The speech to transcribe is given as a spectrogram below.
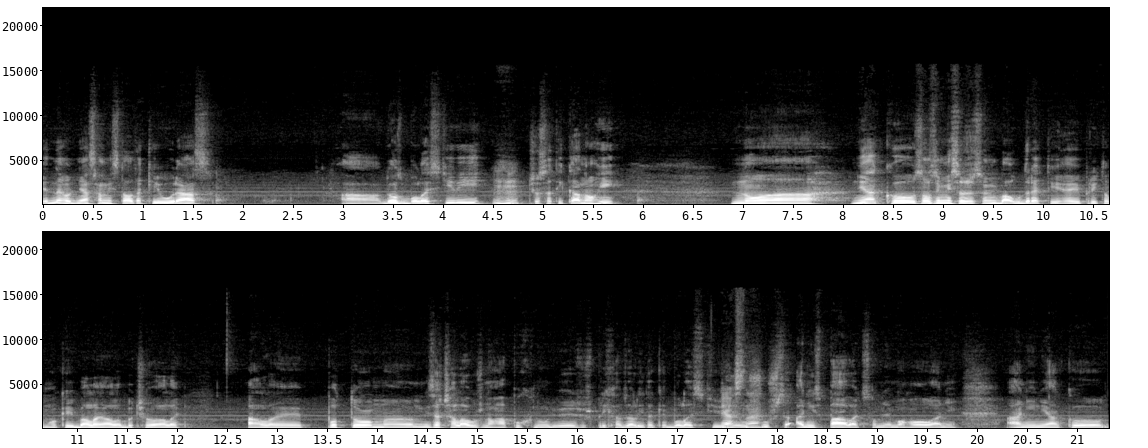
jedného dňa sa mi stal taký úraz a dosť bolestivý, mm-hmm. čo sa týka nohy. No a nejako som si myslel, že som iba udretý, hej, pri tom hokejbale alebo čo, ale, ale potom e, mi začala už noha puchnúť, vieš, už prichádzali také bolesti, Jasné. že už, už sa ani spávať som nemohol, ani, ani nejako,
